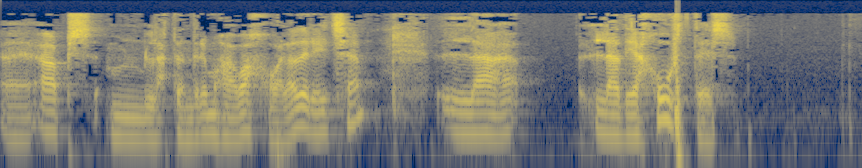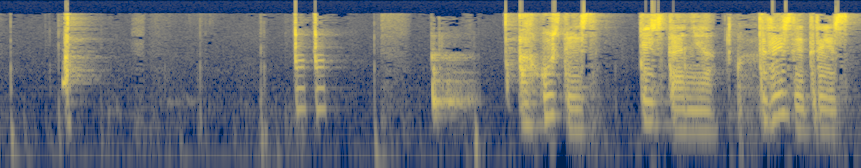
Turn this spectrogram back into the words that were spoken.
eh, apps mm, las tendremos abajo a la derecha. La, la de ajustes. Ajustes, pestaña, 3 de 3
